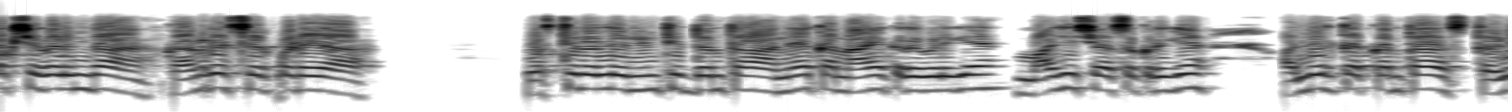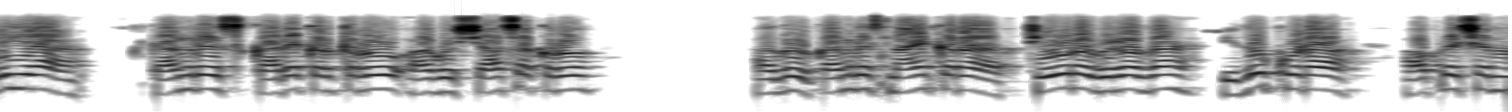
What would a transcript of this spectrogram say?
ಪಕ್ಷಗಳಿಂದ ಕಾಂಗ್ರೆಸ್ ಸೇರ್ಪಡೆಯ ವಸ್ತಿನಲ್ಲಿ ನಿಂತಿದ್ದಂತಹ ಅನೇಕ ನಾಯಕರುಗಳಿಗೆ, ಮಾಜಿ ಶಾಸಕರಿಗೆ ಅಲ್ಲಿರ್ತಕ್ಕಂಥ ಸ್ಥಳೀಯ ಕಾಂಗ್ರೆಸ್ ಕಾರ್ಯಕರ್ತರು ಹಾಗೂ ಶಾಸಕರು ಹಾಗೂ ಕಾಂಗ್ರೆಸ್ ನಾಯಕರ ತೀವ್ರ ವಿರೋಧ, ಇದು ಕೂಡ ಆಪರೇಷನ್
